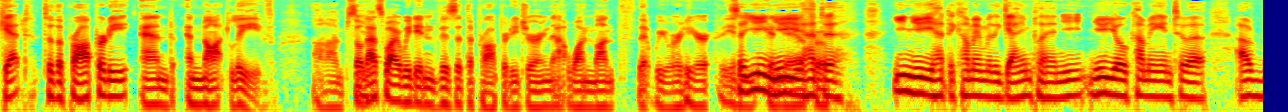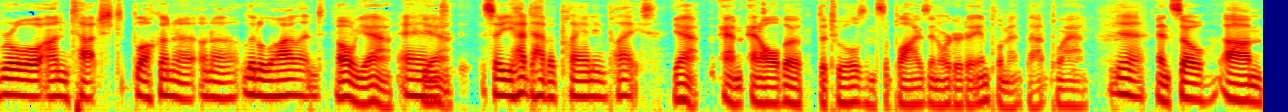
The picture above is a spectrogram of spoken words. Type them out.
get to the property and and not leave. Um, so that's why we didn't visit the property during that one month that we were here. In, So you knew you had to, you knew you had to come in with a game plan. You knew you're coming into a, a raw, untouched block on a on a little island, Oh yeah, and yeah, so you had to have a plan in place. yeah, and and all the the tools and supplies in order to implement that plan. Yeah, And so, um,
